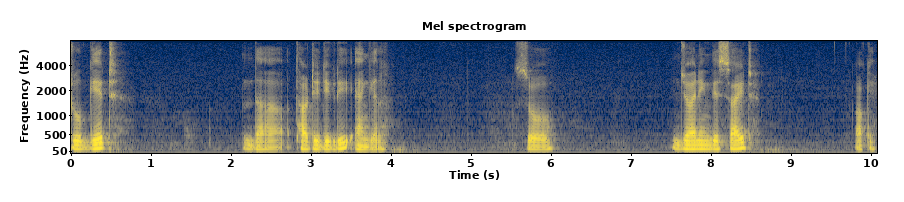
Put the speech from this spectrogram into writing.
to get the 30 degree angle. So joining this side okay.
